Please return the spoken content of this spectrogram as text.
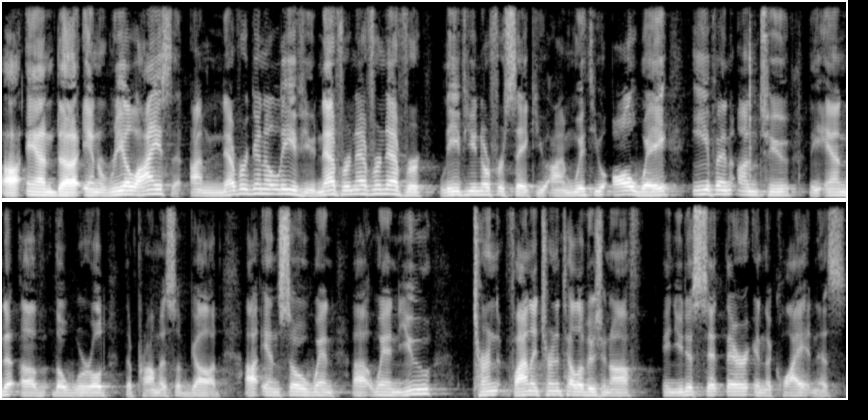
uh, and, uh, and realize that I'm never going to leave you, never, never, never leave you nor forsake you. I'm with you always, even unto the end of the world, the promise of God. Uh, and so when, uh, when you turn, finally turn the television off and you just sit there in the quietness,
